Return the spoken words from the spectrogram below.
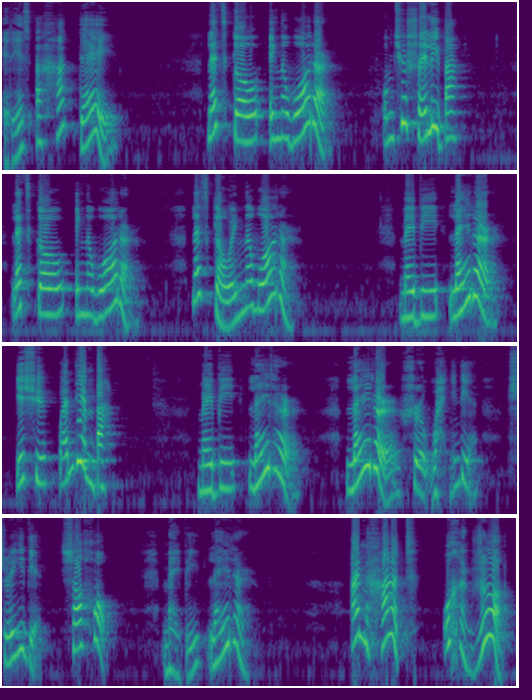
It is a hot day。Let's go in the water。我们去水里吧。Let's go in the water. Let's go in the water. Maybe later. 也许晚点吧。Maybe later. Later 是晚一点、迟一点、 稍后。Maybe later. I'm hot. 我很热。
